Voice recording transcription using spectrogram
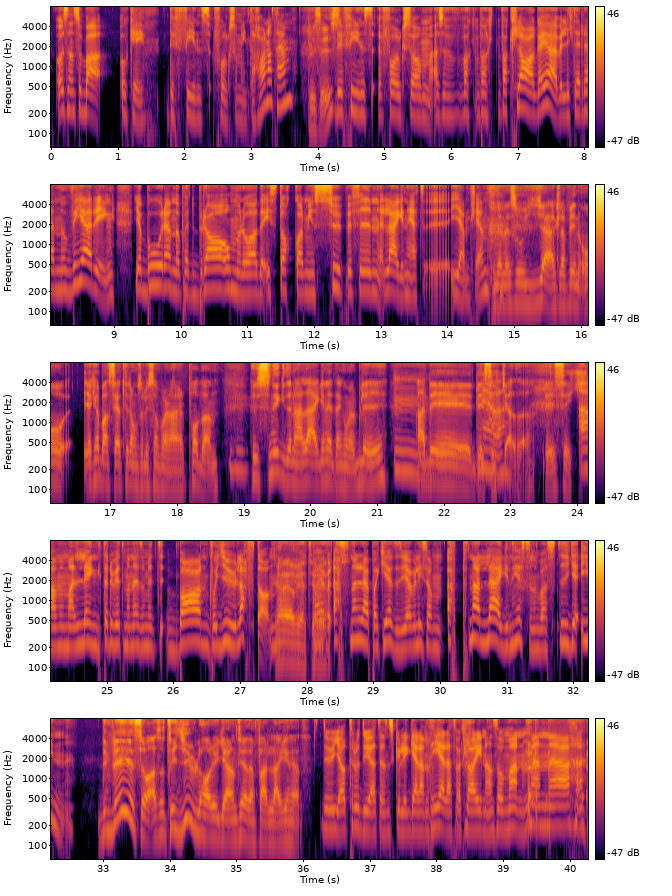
Och sen så bara, okej, det finns folk som inte har något hem. Precis. Det finns folk som, alltså vad, vad, vad klagar jag över? Lite renovering. Jag bor ändå på ett bra område i Stockholm i en superfin lägenhet eh, egentligen. Den är så jäkla fin och jag kan bara säga till de som lyssnar på den här podden, Mhm. hur snygg den här lägenheten kommer bli, ja det är, det är Ja. sick alltså. Det är sick. Ja men man längtar, du vet man är som ett barn på julafton. Ja jag vet, jag Bara, jag vill vet. öppna det där paketet, jag vill liksom öppna lägenheten och bara stiga in. Det blir ju så, alltså till jul har du garanterat en färdig lägenhet. Du, jag trodde ju att den skulle garanterat vara klar innan sommaren men...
